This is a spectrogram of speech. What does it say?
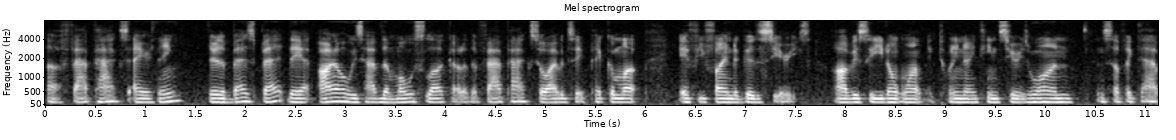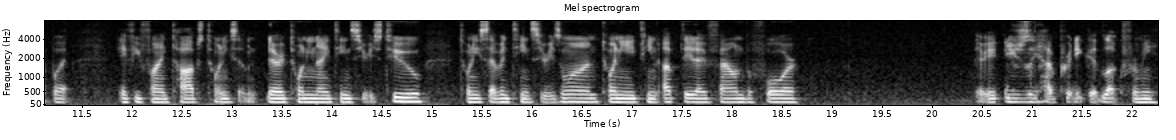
uh, fat packs at your thing, they're the best bet. They I always have the most luck out of the fat packs, so I would say pick them up if you find a good series. Obviously, you don't want like 2019 Series 1 and stuff like that, but if you find Topps 27 there 2019 Series 2, 2017 Series 1, 2018 update I found before, they usually have pretty good luck for me.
